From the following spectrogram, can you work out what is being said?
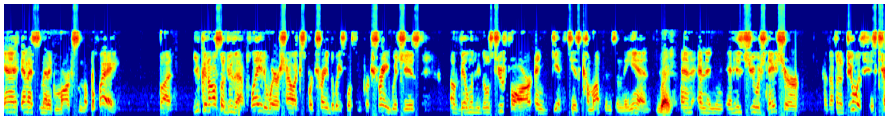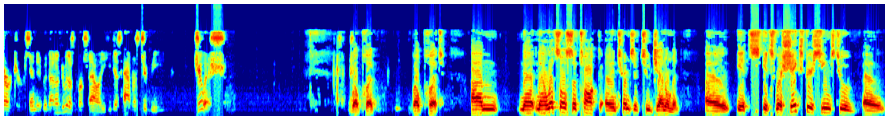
anti-Semitic marks in the play. But you can also do that play to where Shylock is portrayed the way he's supposed to be portrayed, which is a villain who goes too far and gets his comeuppance in the end. Right. And and, in, and his Jewish nature has nothing to do with his characters, and it has nothing to do with his personality. He just happens to be Jewish. Well put. Well put. Um, now, now let's also talk uh, in terms of two gentlemen. Uh, it's it's where Shakespeare seems to have uh,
